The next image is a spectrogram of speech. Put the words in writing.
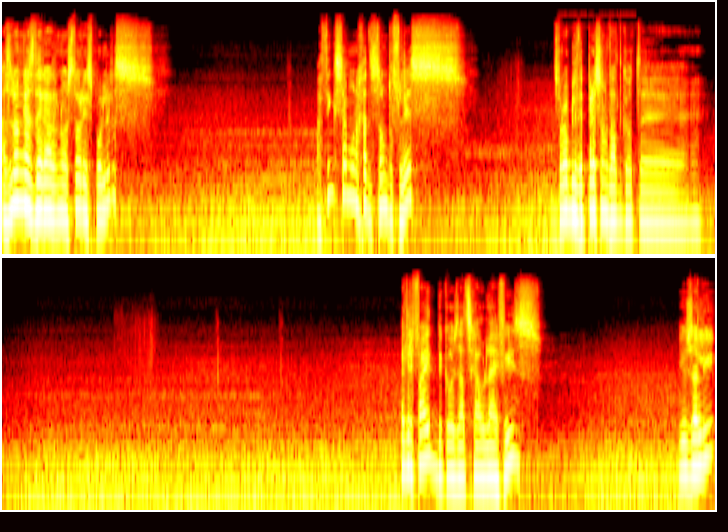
as long as there are no story spoilers. I think someone had Stone to Flesh. It's probably the person that got. Uh, petrified because that's how life is. Usually.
